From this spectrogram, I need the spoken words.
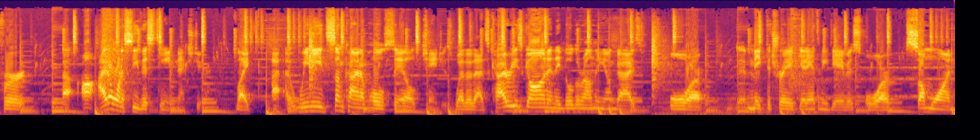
for uh, I don't want to see this team next year. Like I, we need some kind of wholesale changes, whether that's Kyrie's gone and they build around the young guys, or make the trade, get Anthony Davis, or someone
